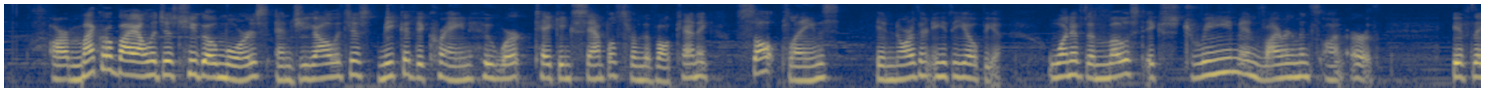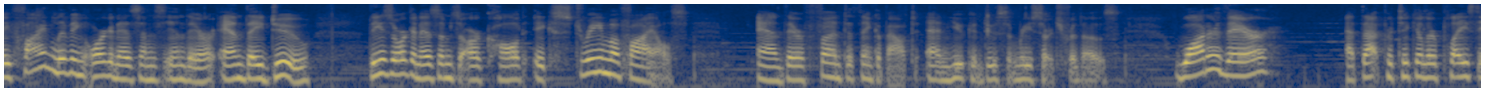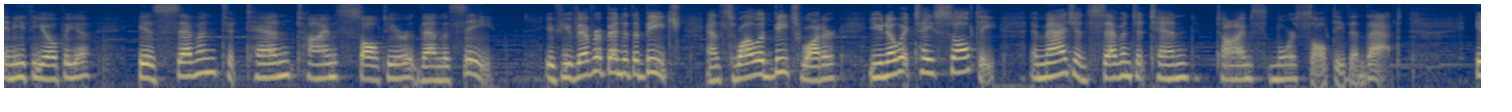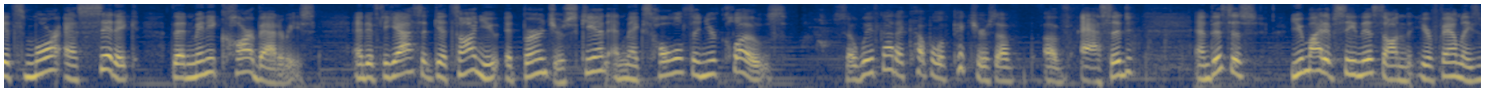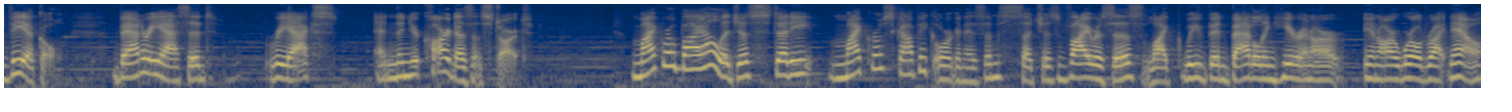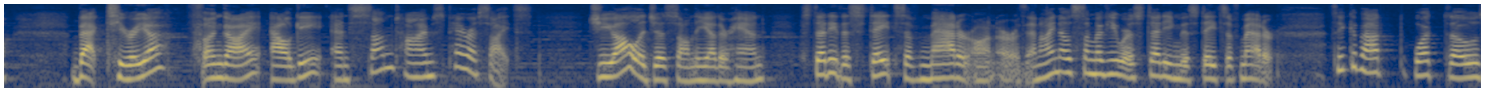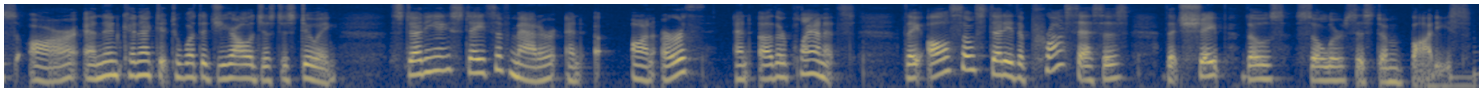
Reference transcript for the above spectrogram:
are microbiologist Hugo Moores and geologist Mika de Crane, who work taking samples from the volcanic salt plains in northern Ethiopia, one of the most extreme environments on Earth. If they find living organisms in there, and they do, these organisms are called extremophiles, and they're fun to think about, and you can do some research for those. Water there at that particular place in Ethiopia is seven to ten times saltier than the sea. If you've ever been to the beach and swallowed beach water, you know it tastes salty. Imagine seven to ten times more salty than that. It's more acidic than many car batteries, and if the acid gets on you, it burns your skin and makes holes in your clothes. So we've got a couple of pictures of, of acid, and this is, you might have seen this on your family's vehicle. Battery acid reacts and then your car doesn't start. Microbiologists study microscopic organisms such as viruses, like we've been battling here in our, in our world right now, bacteria, fungi, algae, and sometimes parasites. Geologists, on the other hand, study the states of matter on Earth. And I know some of you are studying the states of matter. Think about what those are and then connect it to what the geologist is doing. Studying states of matter and on Earth and other planets. They also study the processes that shape those solar system bodies.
